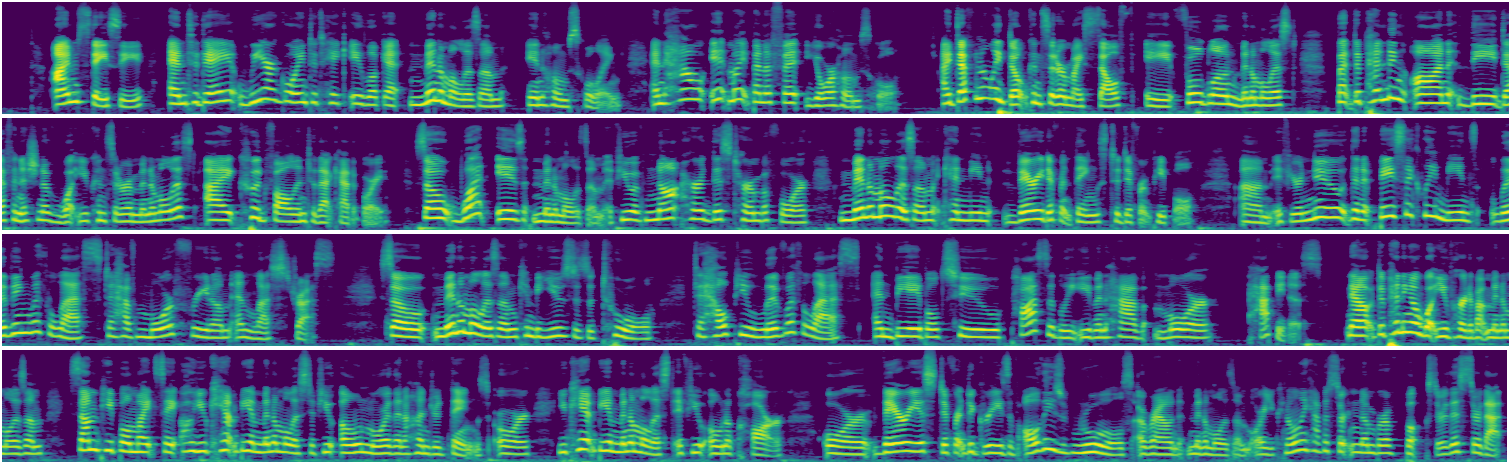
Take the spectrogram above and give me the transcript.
I'm Stacy, and today we are going to take a look at minimalism in homeschooling and how it might benefit your homeschool. I definitely don't consider myself a full blown minimalist, but depending on the definition of what you consider a minimalist, I could fall into that category. So, what is minimalism? If you have not heard this term before, minimalism can mean very different things to different people. Um, if you're new, then it basically means living with less to have more freedom and less stress. So, minimalism can be used as a tool to help you live with less and be able to possibly even have more happiness. Now, depending on what you've heard about minimalism, some people might say, oh, you can't be a minimalist if you own more than 100 things, or you can't be a minimalist if you own a car, or various different degrees of all these rules around minimalism, or you can only have a certain number of books, or this or that.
